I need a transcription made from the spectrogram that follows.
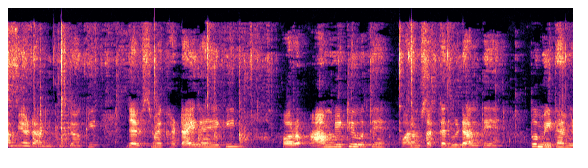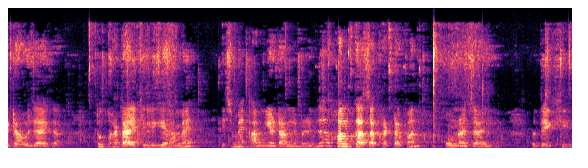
अमिया डाली थी, क्योंकि जब इसमें खटाई रहेगी और आम मीठे होते हैं और हम शक्कर भी डालते हैं तो मीठा मीठा हो जाएगा। तो खटाई के लिए हमें इसमें अमिया डालने पड़ेगी। हल्का सा खट्टापन होना चाहिए। तो देखिए,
